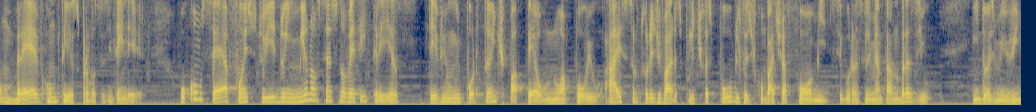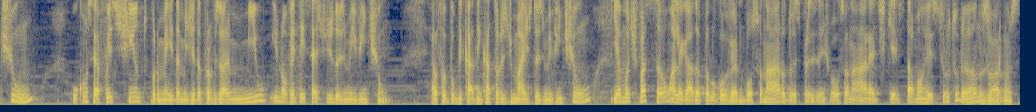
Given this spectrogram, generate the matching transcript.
um breve contexto para vocês entenderem. O CONSEA foi instituído em 1993, teve um importante papel no apoio à estrutura de várias políticas públicas de combate à fome e de segurança alimentar no Brasil. Em 2021, o CONSEA foi extinto por meio da medida provisória 1097 de 2021 ela foi publicada em 14 de maio de 2021 e a motivação alegada pelo governo Bolsonaro, do ex-presidente Bolsonaro, é de que eles estavam reestruturando os órgãos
